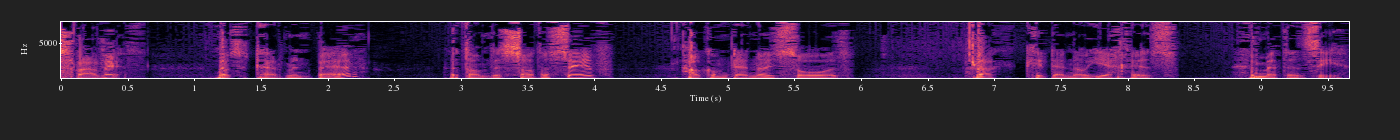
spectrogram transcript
Trafydd, was y termyn ber, y domdesodd y sef, ac omdeno i sodd, rhag cydeno iechys, y medden sydd.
